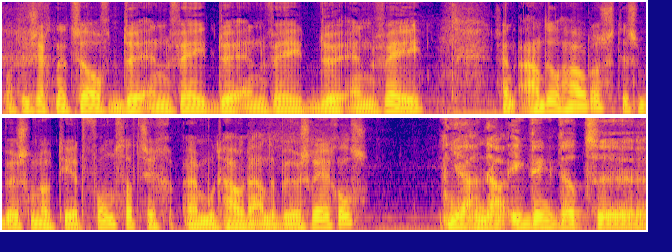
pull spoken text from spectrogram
Want u zegt net zelf de NV, de NV, de NV. Zijn aandeelhouders. Het is een beursgenoteerd fonds dat zich eh, moet houden aan de beursregels. Ja, nou, ik denk dat eh,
